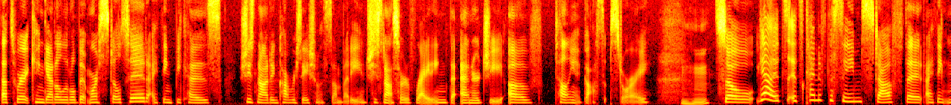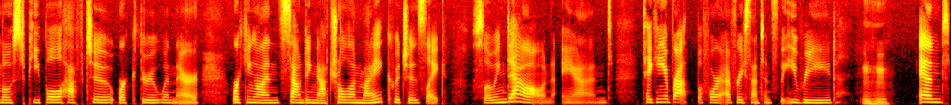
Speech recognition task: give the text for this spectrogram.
that's where it can get a little bit more stilted. I think because she's not in conversation with somebody and she's not sort of writing the energy of telling a gossip story. So yeah, it's it's kind of the same stuff that I think most people have to work through when they're working on sounding natural on mic, which is like slowing down and taking a breath before every sentence that you read. Mm-hmm. And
